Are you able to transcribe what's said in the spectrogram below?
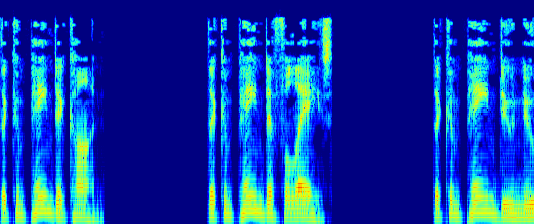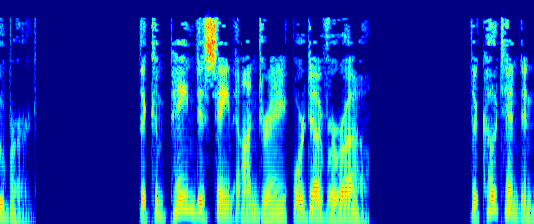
The Campagne de Caen The Campagne de Falaise The Campagne du Neubourg The Campagne de Saint-André or de Vareux The Cotentin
